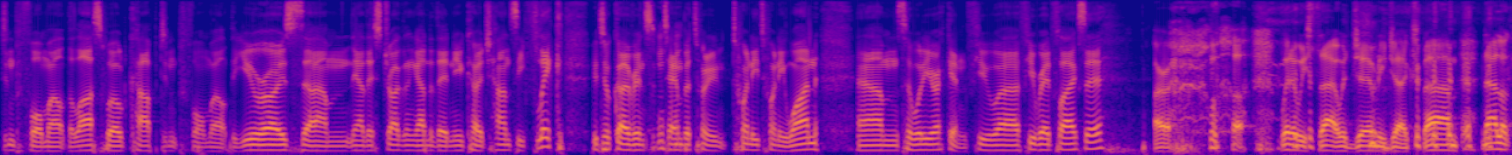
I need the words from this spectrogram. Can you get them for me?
Didn't perform well at the last World Cup, didn't perform well at the Euros. Um, now they're struggling under their new coach, Hansi Flick, who took over in September 20, 2021. Um, so, what do you reckon? A few, uh, few red flags there? All right. where do we start with Germany jokes? Um, no, look,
